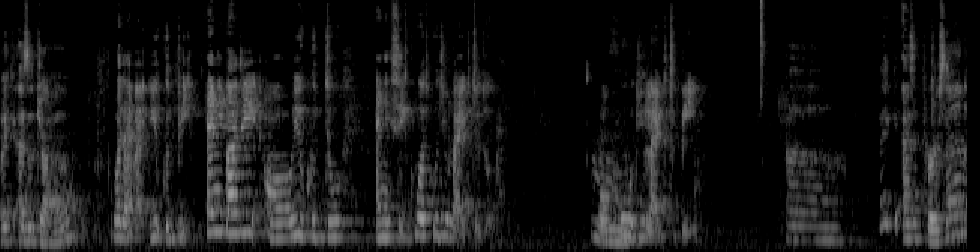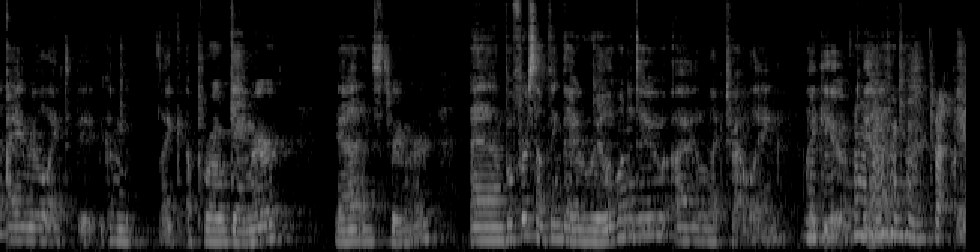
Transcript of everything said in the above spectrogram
Like as a job, Whatever. You could be anybody or you could do anything. What would you like to do? Or who would you like to be? uh, like as a person, I really like to be, become like a pro gamer, yeah, and streamer. Um, but for something that I really want to do, I like traveling, like you. Yeah. Try. Yeah.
